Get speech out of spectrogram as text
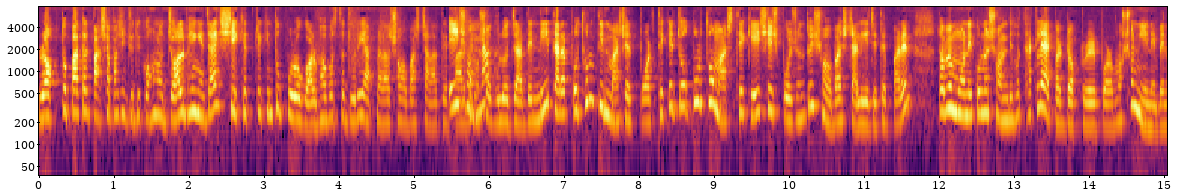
রক্তপাতের পাশাপাশি যদি কখনো জল ভেঙে যায় সেক্ষেত্রে কিন্তু পুরো গর্ভাবস্থা জুড়েই আপনারা সহবাস চালাতে এই সমস্যাগুলো যাদের নেই তারা প্রথম তিন মাসের পর থেকে চতুর্থ মাস থেকে শেষ পর্যন্তই সহবাস চালিয়ে যেতে পারেন। তবে মনে কোনো সন্দেহ থাকলে একবার ডক্টরের পরামর্শ নিয়ে নেবেন।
